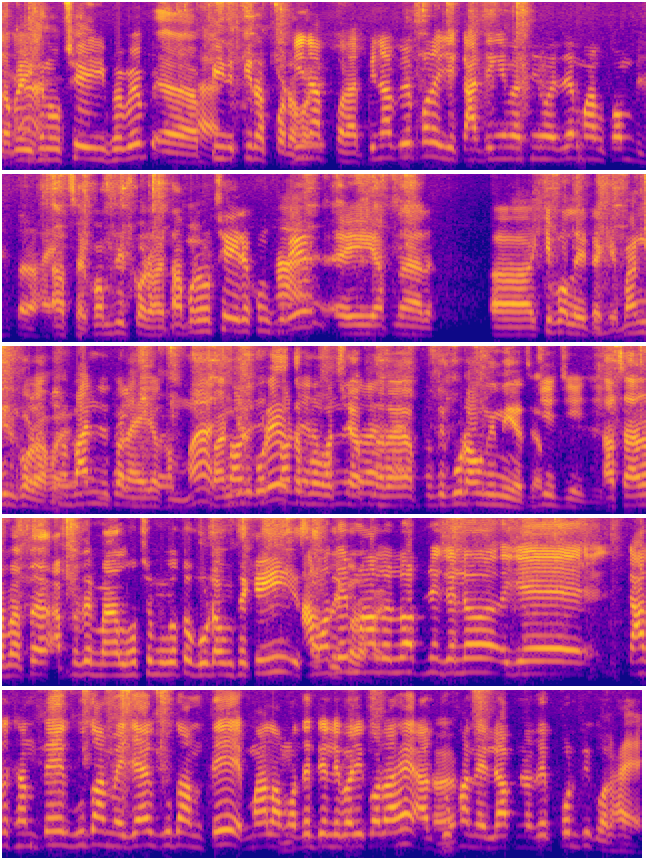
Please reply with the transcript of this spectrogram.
তারপরে এখানে হচ্ছে এইভাবে পিন আপ করা পিন হয় আপ করা পিন আপের পরে যে কাটিং এর মেশিন মধ্যে মাল কমপ্লিট করা হয়। আচ্ছা কমপ্লিট করা হয়। তারপরে হচ্ছে এরকম করে এই আপনার কি বলে এটাকে? বান্ডিল করা হয়। বান্ডিল করা হয় এরকম মাছ বান্ডিল করে তারপর হচ্ছে আপনারা আপনাদের গোডাউনে নিয়ে যান। জি জি আচ্ছা আর মানে আপনাদের মাল হচ্ছে মূলত গোডাউন থেকেই আমাদের মাল হলো আপনি গেল যে কারখানতে গুদামে যায় গুদামতে মাল আমাদের ডেলিভারি করা হয় আর হ্যাঁ। দোকানে এলে আপনাদের ফর্দি করা হয়।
